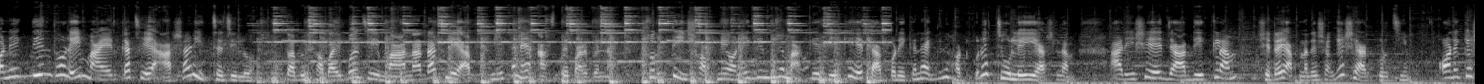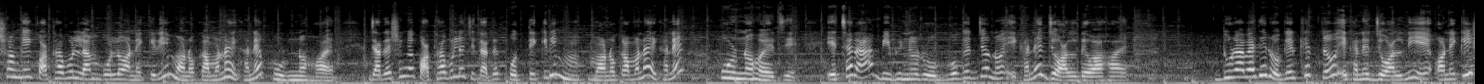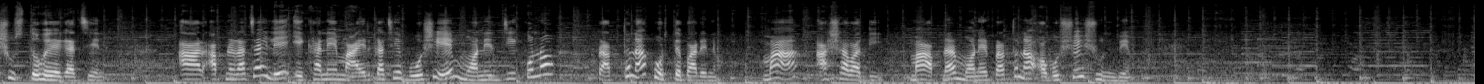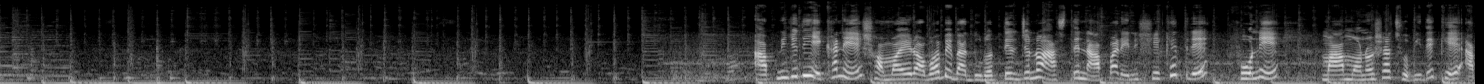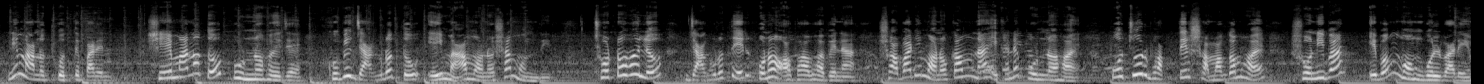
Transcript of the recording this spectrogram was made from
অনেক দিন ধরেই মায়ের কাছে আসার ইচ্ছা ছিল। তবে সবাই বলছে, মা না ডাকলে আপনি এখানে আসতে পারবেন না। সত্যি, স্বপ্নে অনেক দিন ধরে মাকে দেখে তারপর এখানে একদিন হট করে চলেই আসলাম। আর এসে যা দেখলাম, সেটাই আপনাদের সঙ্গে শেয়ার করছি। অনেকের সঙ্গে কথা বললাম বলে অনেকেরই মনোকামনা এখানে পূর্ণ হয়। যাদের সঙ্গে কথা বলেছি, তাদের প্রত্যেকেরই মনোকামনা এখানে পূর্ণ হয়েছে। এছাড়া বিভিন্ন রোগ ভোগের জন্য এখানে জল দেওয়া হয়। দুরাব্যাধি রোগের ক্ষেত্রেও এখানে জল নিয়ে অনেকেই সুস্থ হয়ে গেছেন। আর আপনারা চাইলে এখানে মায়ের কাছে বসে মনের যে কোনো প্রার্থনা করতে পারেন। মা আশাবাদী। মা আপনার মনের প্রার্থনা অবশ্যই শুনবে। আপনি যদি এখানে সময়ের অভাবে বা দূরত্বের জন্য আসতে না পারেন, সেক্ষেত্রে ফোনে মা মনসা ছবি দেখে আপনি মানত করতে পারেন। সে মানতও পূর্ণ হয়ে যায়। খুবই জাগ্রত এই মা মনসা মন্দির। ছোট হলেও জাগ্রতের কোনো অভাব হবে না। সবারই মনোকামনা এখানে পূর্ণ হয়। প্রচুর ভক্তের সমাগম হয় শনিবার এবং মঙ্গলবারে।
